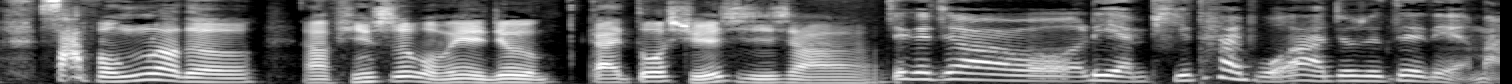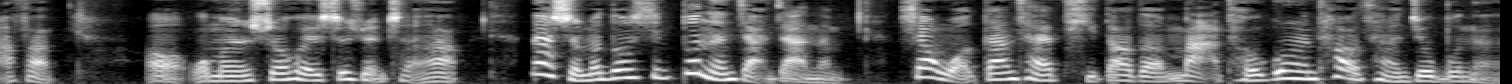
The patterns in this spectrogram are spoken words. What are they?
杀疯了都啊！平时我们也就该多学习一下，这个叫脸皮太薄啊，就是这点麻烦。哦，我们说回深水城啊，那什么东西不能讲价呢？像我刚才提到的码头工人套餐就不能。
